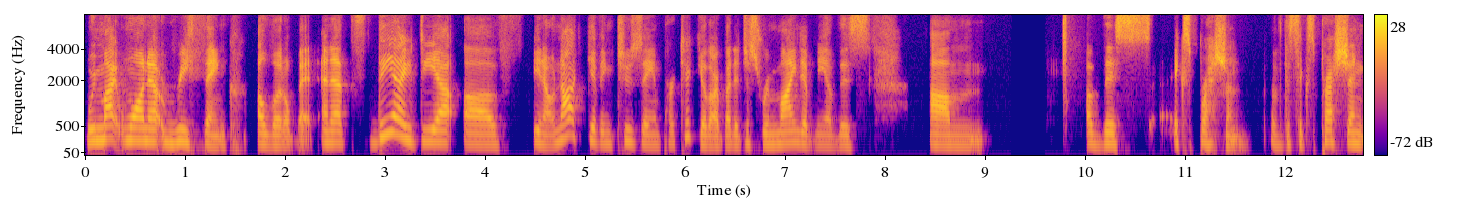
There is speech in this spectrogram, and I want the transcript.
we might want to rethink a little bit. And that's the idea of, you know, not giving Tuesday in particular, but it just reminded me of this, um, of this expression, of this expression,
